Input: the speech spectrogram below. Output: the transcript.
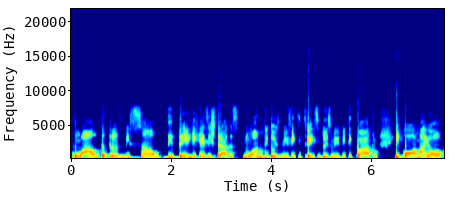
com alta transmissão de dengue registradas no ano de 2023 e 2024 e com a maior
